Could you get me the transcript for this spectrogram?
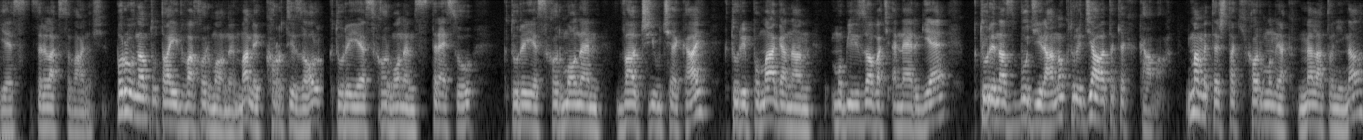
jest zrelaksowanie się. Porównam tutaj dwa hormony. Mamy kortyzol, który jest hormonem stresu, który jest hormonem walcz i uciekaj, który pomaga nam mobilizować energię, który nas budzi rano, który działa tak jak kawa. I mamy też taki hormon jak melatonina,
